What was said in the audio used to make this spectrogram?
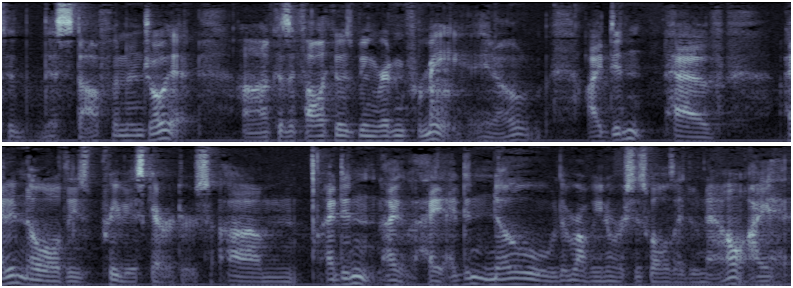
to this stuff and enjoy it because uh, it felt like it was being written for me. You know, I didn't have I didn't know all these previous characters. Um, I didn't. I, I, I, didn't know the Marvel Universe as well as I do now. I,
